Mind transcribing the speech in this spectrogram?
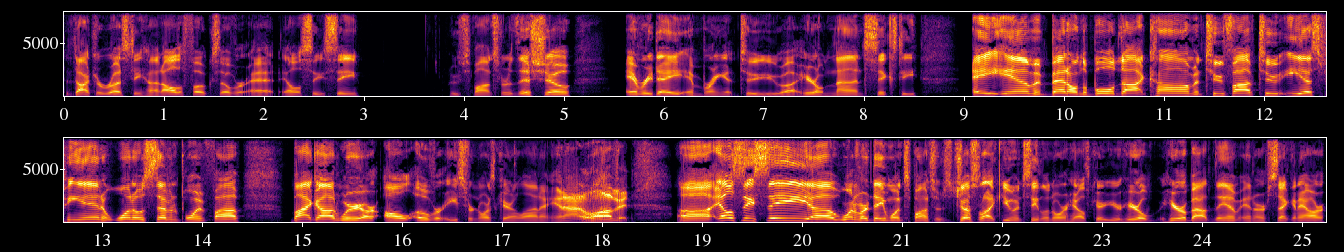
to Dr. Rusty Hunt, all the folks over at LCC who sponsor this show every day and bring it to you uh, here on 960 AM and betonthebull.com and 252 ESPN and 107.5 by God, we are all over Eastern North Carolina, and I love it. Uh, LCC, uh, one of our day one sponsors, just like UNC Lenoir Healthcare. You'll hear hear about them in our second hour.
